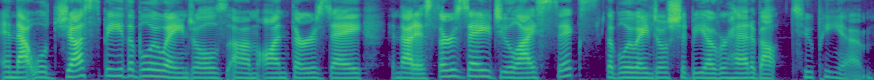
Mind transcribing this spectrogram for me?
And that will just be the Blue Angels um, on Thursday. And that is Thursday, July 6th. The Blue Angels should be overhead about 2 p.m.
